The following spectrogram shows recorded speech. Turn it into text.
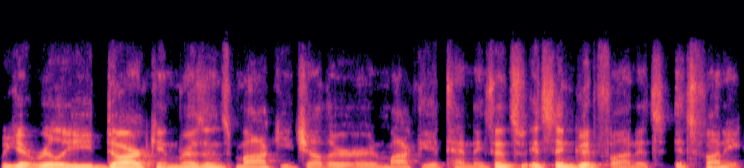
we get really dark and residents mock each other and mock the attendings. And it's it's in good fun. It's it's funny.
